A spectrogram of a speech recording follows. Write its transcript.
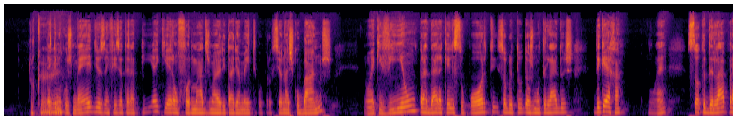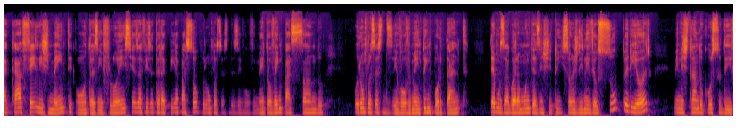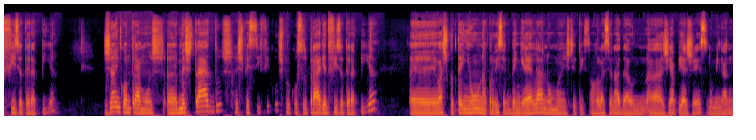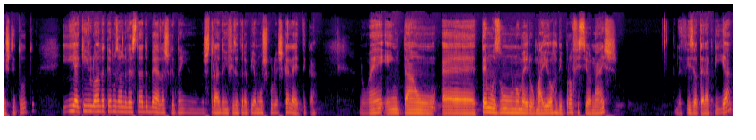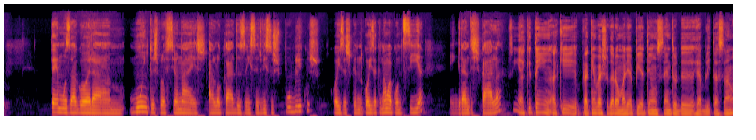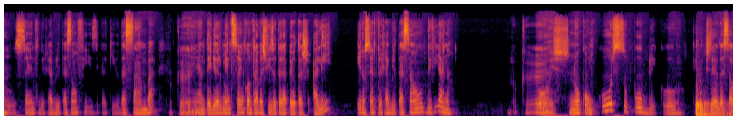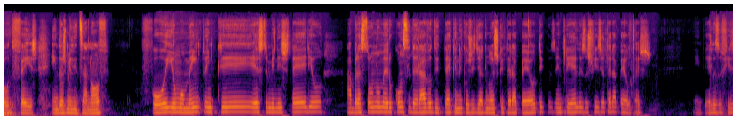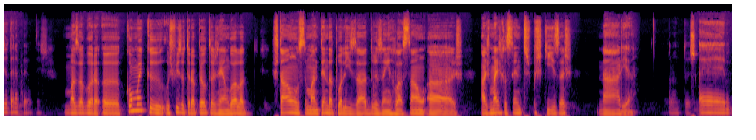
Okay. Técnicos médios em fisioterapia que eram formados maioritariamente por profissionais cubanos, não é que vinham para dar aquele suporte, sobretudo aos mutilados de guerra, não é? Só que de lá para cá, felizmente, com outras influências, a fisioterapia passou por um processo de desenvolvimento, ou vem passando por um processo de desenvolvimento importante. Temos agora muitas instituições de nível superior ministrando o curso de fisioterapia, já encontramos uh, mestrados específicos para a área de fisioterapia. Uh, eu acho que tem um na província de Benguela, numa instituição relacionada à Jean Piaget, se não me engano, um instituto. E aqui em Luanda temos a Universidade de Belas, que tem um mestrado em fisioterapia musculoesquelética. Não é? Então, uh, temos um número maior de profissionais de fisioterapia temos agora hum, muitos profissionais alocados em serviços públicos, coisas que, coisa que não acontecia em grande escala. Sim, aqui tem, aqui para quem vai chegar ao Maria Pia tem um centro de reabilitação. O centro de reabilitação física aqui o da Samba. Okay. Anteriormente só encontrava os fisioterapeutas ali e no centro de reabilitação de Viana. Okay. Pois no concurso público que o Ministério da Saúde fez em 2019 foi um momento em que este Ministério abraçou um número considerável de técnicos de diagnóstico e terapêuticos, entre eles os fisioterapeutas. Entre eles os fisioterapeutas. Mas agora, uh, como é que os fisioterapeutas em Angola estão se mantendo atualizados em relação às, às mais recentes pesquisas na área? Prontos. É,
